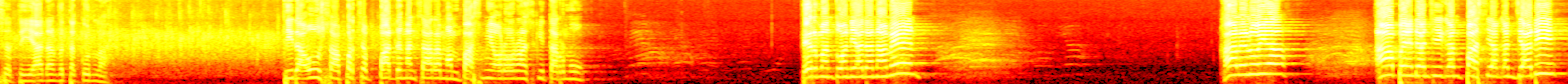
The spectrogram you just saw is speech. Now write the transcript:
Setia dan bertekunlah. Tidak usah percepat dengan cara membasmi orang-orang sekitarmu. Firman Tuhan ya dan amin. Haleluya. Apa yang janjikan pasti akan jadi.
